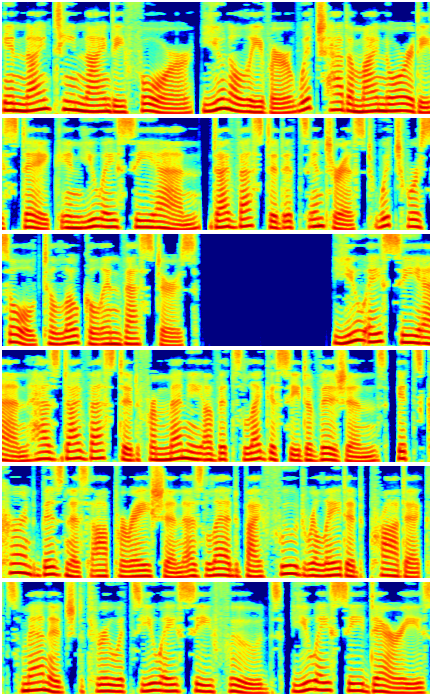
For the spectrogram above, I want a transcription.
In 1994, Unilever which had a minority stake in UACN, divested its interest which were sold to local investors. UACN has divested from many of its legacy divisions. Its current business operation is led by food related products managed through its UAC Foods, UAC Dairies,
